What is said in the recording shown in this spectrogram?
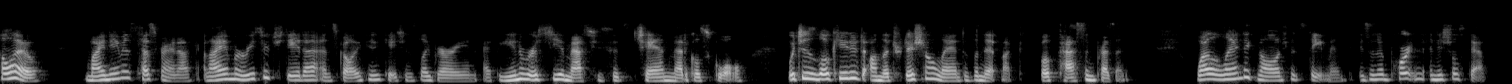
Hello, my name is Tess Grynoch, and I am a research data and scholarly communications librarian at the University of Massachusetts Chan Medical School, which is located on the traditional land of the Nipmuc, both past and present. While a land acknowledgement statement is an important initial step,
